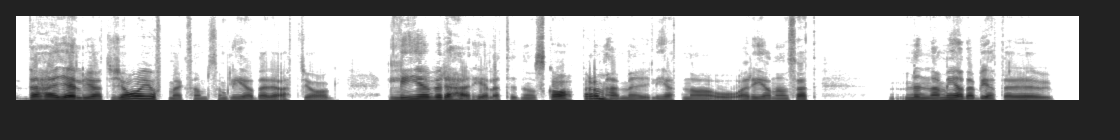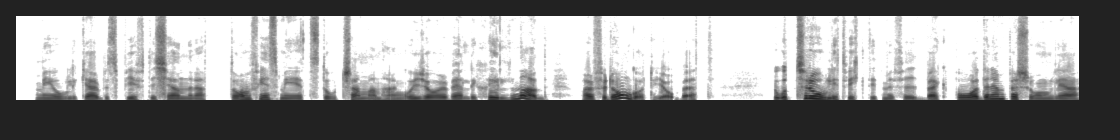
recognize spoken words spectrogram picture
det här gäller ju att jag är uppmärksam som ledare, att jag lever det här hela tiden och skapar de här möjligheterna och arenan så att mina medarbetare med olika arbetsuppgifter känner att de finns med i ett stort sammanhang och gör väldigt skillnad varför de går till jobbet. Det är otroligt viktigt med feedback, både den personliga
